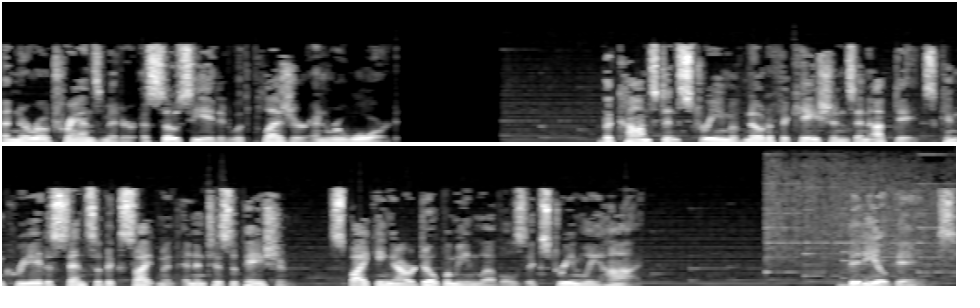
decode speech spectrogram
a neurotransmitter associated with pleasure and reward. The constant stream of notifications and updates can create a sense of excitement and anticipation, spiking our dopamine levels extremely high. Video games.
